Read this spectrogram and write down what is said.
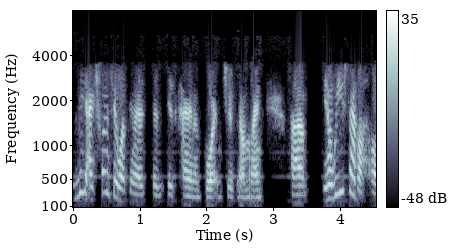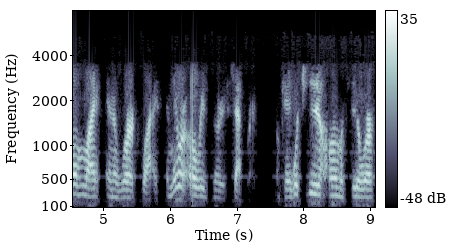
it, I just want to say one thing that is, is kind of important too, if you don't mind. Um, you know, we used to have a home life and a work life, and they were always very separate. Okay, what you did at home, what you did at work,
